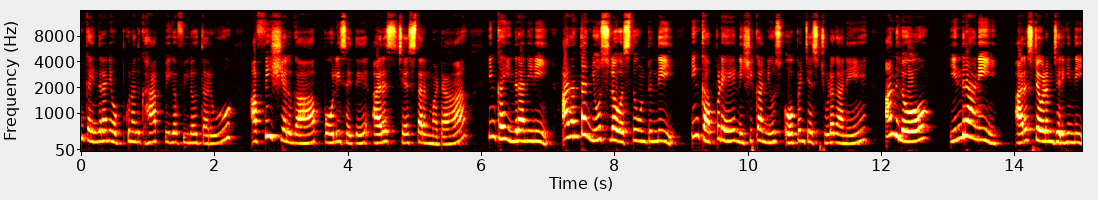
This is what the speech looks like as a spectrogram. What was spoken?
ఇంకా ఇందిరాని ఒప్పుకున్నందుకు హ్యాపీగా ఫీల్ అవుతారు. అఫీషియల్గా పోలీస్ అయితే అరెస్ట్ చేస్తారనమాట ఇంకా ఇంద్రాణిని అదంతా న్యూస్లో వస్తూ ఉంటుంది. ఇంకప్పుడే నిషిక న్యూస్ ఓపెన్ చేసి చూడగానే అందులో ఇంద్రాణి అరెస్ట్ అవ్వడం జరిగింది.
